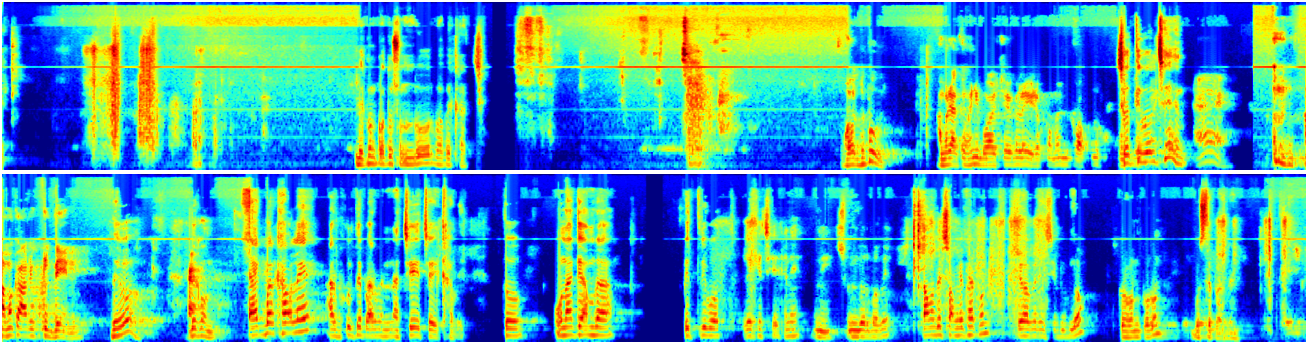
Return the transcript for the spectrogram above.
দেখুন কত সুন্দর ভাবে খাচ্ছে। অদ্ভুত। আমার এতখানি বয়স হয়ে গেলে এরকম আমি কখনো সত্যি বলছেন? হ্যাঁ। আমাকে আর একটু দেন। দেব? দেখুন একবার খাওয়ালে আর ভুলতে পারবেন না চেয়ে চেয়ে খাবে। তো ওনাকে আমরা পিতৃবত রেখেছি এখানে উনি সুন্দরভাবে। আমাদের সঙ্গে থাকুন, এভাবে রেসিপিগুলো গ্রহণ করুন, বুঝতে পারবেন।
